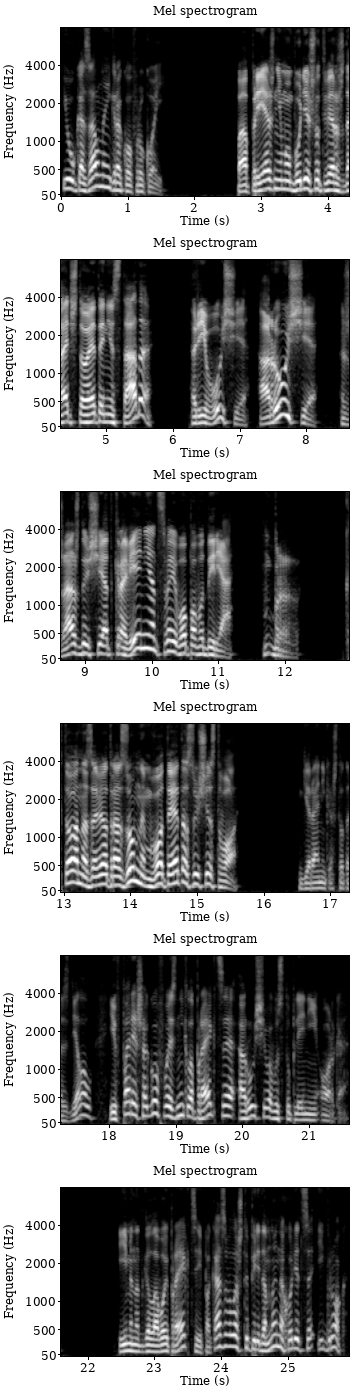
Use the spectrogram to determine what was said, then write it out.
и указал на игроков рукой. По-прежнему будешь утверждать, что это не стадо? Ревущее, орущее, жаждущее откровения от своего поводыря. Бррр. Кто назовет разумным вот это существо? Гераника что-то сделал, и в паре шагов возникла проекция орущего выступлений орка. Имя над головой проекции показывало, что передо мной находится игрок.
